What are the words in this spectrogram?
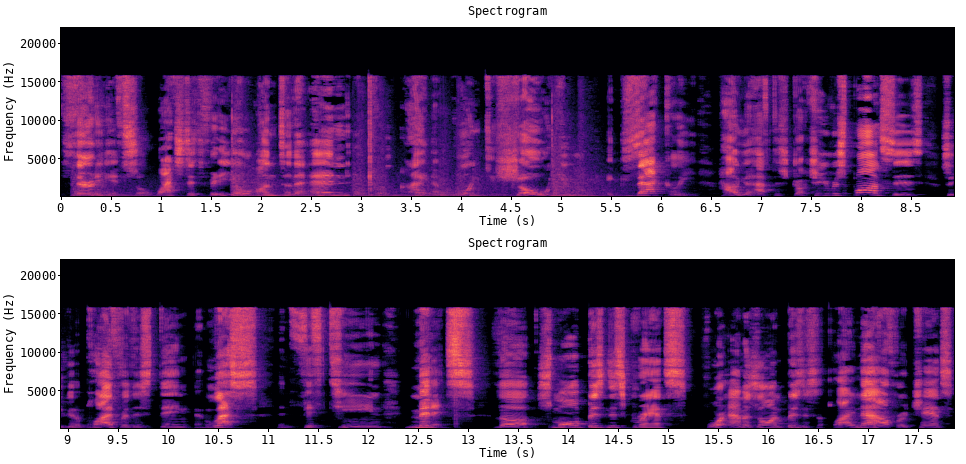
30th. So watch this video until the end because I am going to show you exactly how you have to structure your responses so you can apply for this thing in less than 15 minutes. The small business grants for Amazon Business. Apply now for a chance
